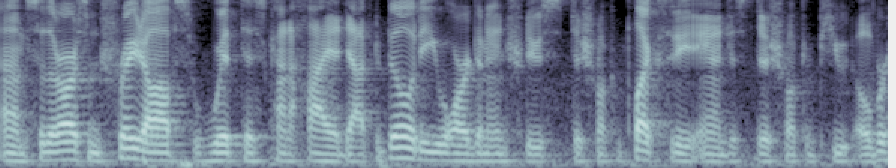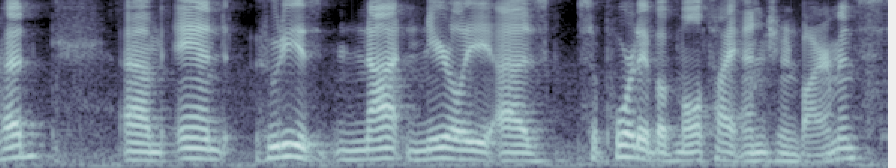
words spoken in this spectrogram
Um, so there are some trade-offs with this kind of high adaptability. You are going to introduce additional complexity and just additional compute overhead. Um, and Hudi is not nearly as supportive of multi-engine environments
